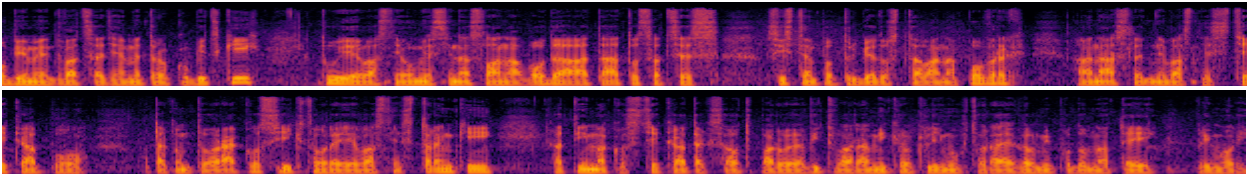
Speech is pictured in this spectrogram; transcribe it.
objeme 20 m kubických. Tu je vlastne umiestnená slaná voda a tá táto sa cez systém potrubia dostáva na povrch a následne vlastne steká po o takomto rakosi, ktoré je vlastne strnky a tým ako steká, tak sa odparuje a vytvára mikroklímu, ktorá je veľmi podobná tej pri mori.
